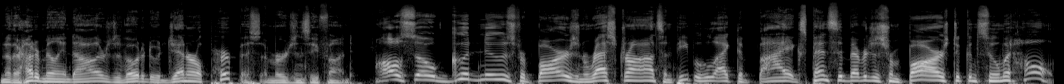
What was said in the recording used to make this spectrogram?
Another $100 million devoted to a general purpose emergency fund. Also, good news for bars and restaurants and people who like to buy expensive beverages from bars to consume at home.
